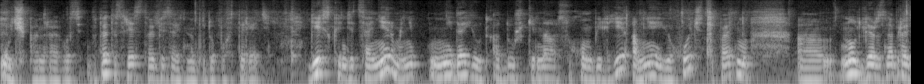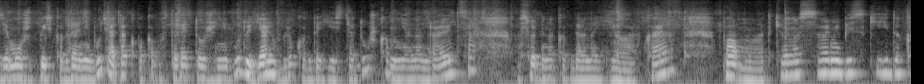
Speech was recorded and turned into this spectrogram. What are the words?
Очень понравилось. Вот это средство обязательно буду повторять. Гель с кондиционером они не дают одушки на сухом белье, а мне ее хочется, поэтому, э, ну, для разнообразия может быть когда-нибудь, а так пока повторять тоже не буду. Я люблю, когда есть одушка, мне она нравится, особенно когда она яркая. Помадки у нас с вами без скидок.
